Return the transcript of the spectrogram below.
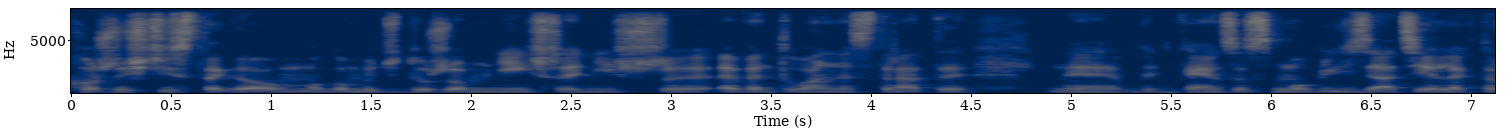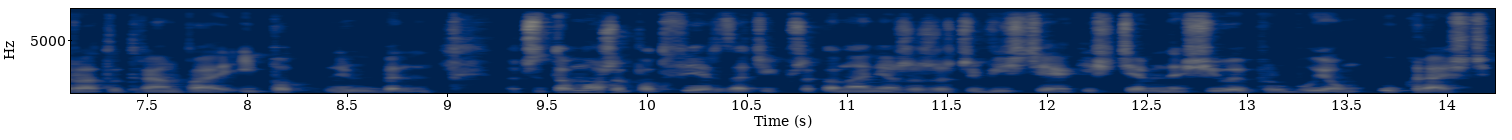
korzyści z tego mogą być dużo mniejsze niż e, ewentualne straty e, wynikające z mobilizacji elektoratu Trumpa i pod, znaczy to może potwierdzać ich przekonania, że rzeczywiście jakieś ciemne siły próbują ukraść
